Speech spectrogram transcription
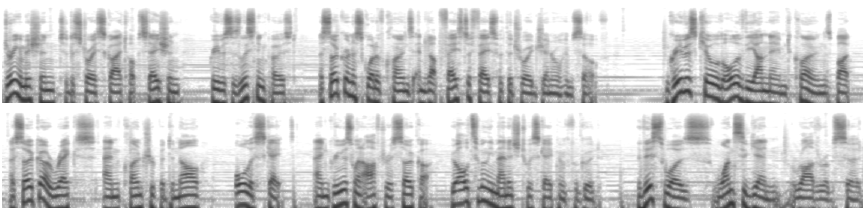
During a mission to destroy Skytop Station, Grievous's listening post, Ahsoka and a squad of clones ended up face to face with the droid general himself. Grievous killed all of the unnamed clones, but Ahsoka, Rex, and clone trooper Denal all escaped, and Grievous went after Ahsoka, who ultimately managed to escape him for good. This was, once again, rather absurd.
